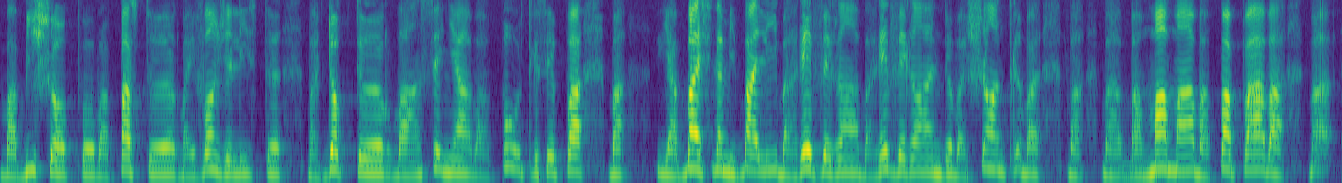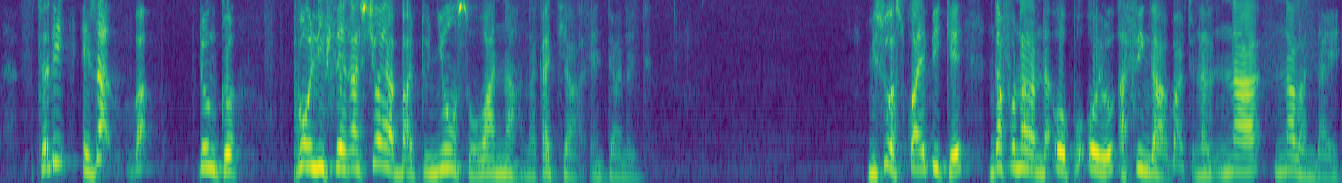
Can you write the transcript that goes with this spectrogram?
babishop bapasteur baévangéliste badocteur baenseignant baapôtre c'est pas ba, ya basi na mibali barévérend barévérande bachantre bamama bapapa ba, ba, c'est-à-dire eza ba, donc prolifération ya bato nyonso wana na kati ya internet. Misusu asiko ayebi ke nga fo nalanda oyo mpo oyo afingaka bato nalanda na, na ye.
